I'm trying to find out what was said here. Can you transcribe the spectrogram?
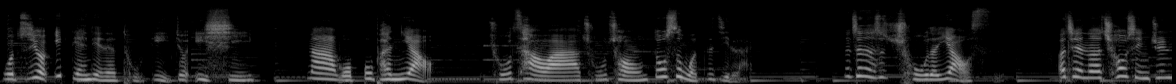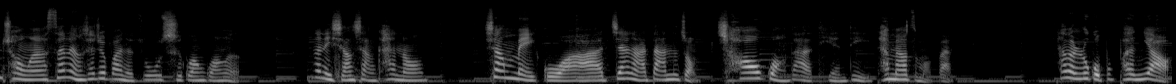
我只有一点点的土地就一吸，那我不喷药，除草啊、除虫都是我自己来，那真的是除的要死，而且呢，秋行菌虫啊，三两下就把你的作物吃光光了。那你想想看哦，像美国啊、加拿大那种超广大的田地，他们要怎么办？他们如果不喷药，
